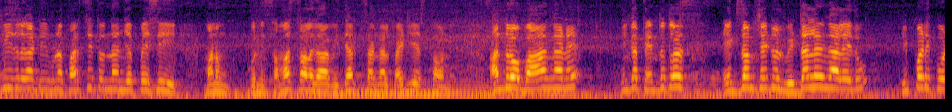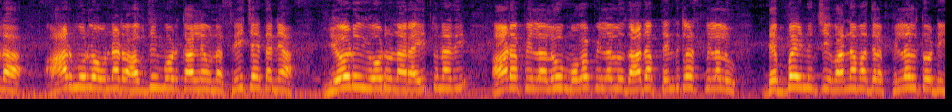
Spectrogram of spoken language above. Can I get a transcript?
ఫీజులు కట్టించుకున్న పరిస్థితి ఉందని చెప్పేసి మనం కొన్ని సంవత్సరాలుగా విద్యార్థి సంఘాలు ఫైట్ చేస్తూ ఉన్నాయి. అందులో భాగంగానే ఇంకా టెన్త్ క్లాస్ ఎగ్జామ్ షెడ్యూల్ విడుదలనే కాలేదు. ఇప్పటికి కూడా ఆర్మూర్లో ఉన్న హౌసింగ్ బోర్డు కాలనీ ఉన్న శ్రీ చైతన్య ఏడు ఏడున్నర అవుతున్నది. ఆడపిల్లలు మగపిల్లలు దాదాపు టెన్త్ క్లాస్ పిల్లలు డెబ్బై నుంచి వంద మధ్యలో పిల్లలతోటి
